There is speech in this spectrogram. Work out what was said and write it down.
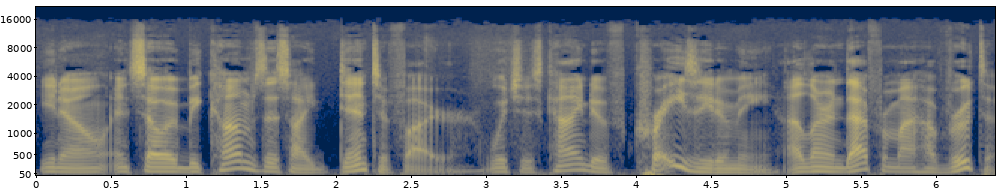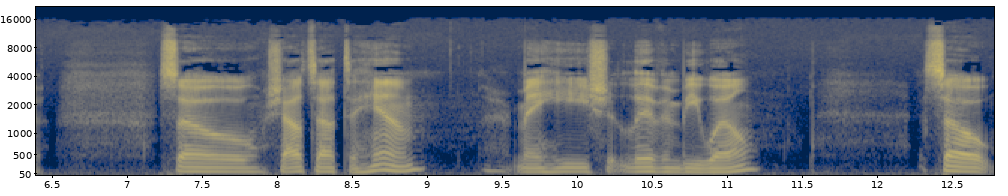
You know, and so it becomes this identifier, which is kind of crazy to me. I learned that from my Havruta. So, shouts out to him May he should live and be well. So,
